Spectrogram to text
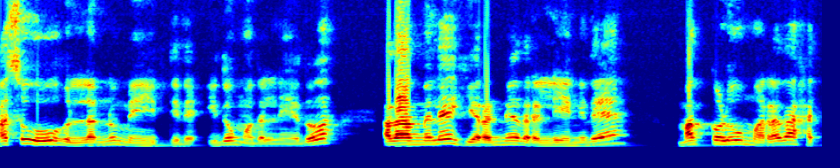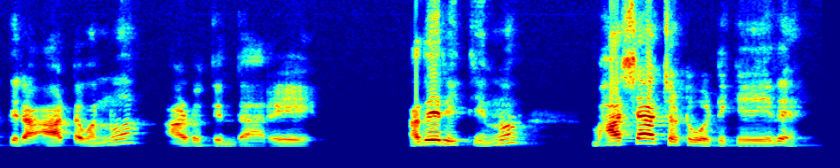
ಹಸುವು ಹುಲ್ಲನ್ನು ಮೇಯುತ್ತಿದೆ. ಇದು ಮೊದಲನೆಯದು. ಅದಾದ್ಮೇಲೆ ಎರಡನೇದರಲ್ಲಿ ಏನಿದೆ? ಮಕ್ಕಳು ಮರದ ಹತ್ತಿರ ಆಟವನ್ನು ಆಡುತ್ತಿದ್ದಾರೆ. ಅದೇ ರೀತಿಯನ್ನು ಭಾಷಾ ಚಟುವಟಿಕೆ ಇದೆ.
